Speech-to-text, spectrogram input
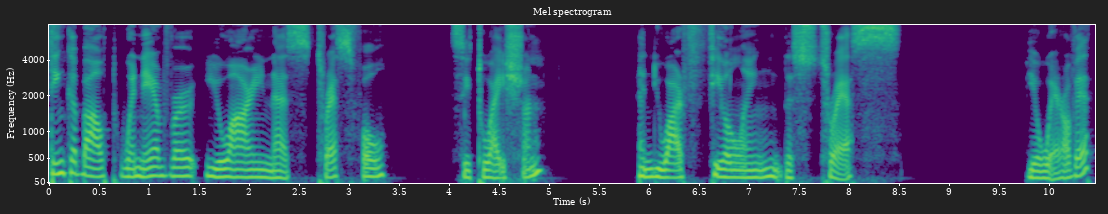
think about whenever you are in a stressful situation and you are feeling the stress, be aware of it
